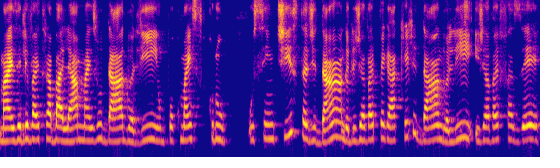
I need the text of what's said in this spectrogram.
Mas ele vai trabalhar mais o dado ali, um pouco mais cru. O cientista de dado, ele já vai pegar aquele dado ali e já vai fazer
